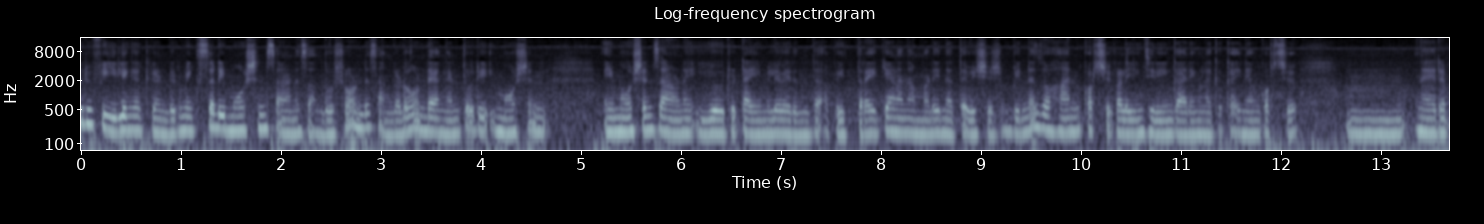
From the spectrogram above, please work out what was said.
ഒരു ഫീലിംഗ് ഒക്കെ ഉണ്ട്. ഒരു മിക്സഡ് ഇമോഷൻസ് ആണ്. സന്തോഷമുണ്ട് സങ്കടമുണ്ട് അങ്ങനത്തെ ഒരു ഇമോഷൻ ഇമോഷൻസ് ആണ് ഈ ഒരു ടൈമിൽ വരുന്നത്. അപ്പോൾ ഇത്രയൊക്കെയാണ് നമ്മുടെ ഇന്നത്തെ വിശേഷം. പിന്നെ സുഹാൻ കുറച്ച് കളിയും ചിരിയും കാര്യങ്ങളൊക്കെ കഴിഞ്ഞ് ഞാൻ കുറച്ച് നേരം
